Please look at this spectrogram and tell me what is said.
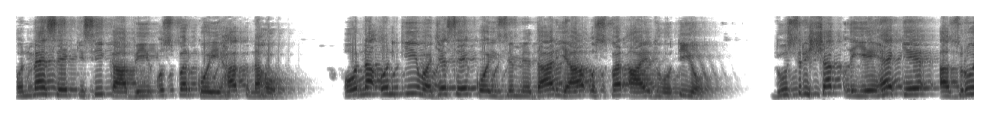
ان میں سے کسی کا بھی اس پر کوئی حق نہ ہو، اور نہ ان کی وجہ سے کوئی ذمہ داریاں اس پر عائد ہوتی ہو۔ دوسری شکل یہ ہے کہ ازرو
